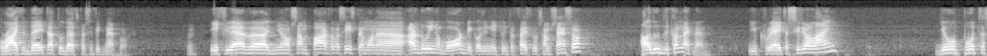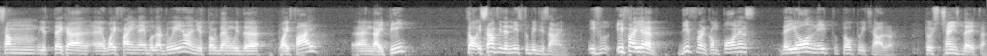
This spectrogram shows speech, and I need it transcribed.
write data to that specific network. Hmm. If you have uh, you know, some part of a system on an Arduino board because you need to interface with some sensor, how do you connect them? You create a serial line, you put some, you take a, a Wi-Fi enabled Arduino and you talk them with the Wi-Fi and IP, so it's something that needs to be designed. If, if I have different components, they all need to talk to each other, to exchange data.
